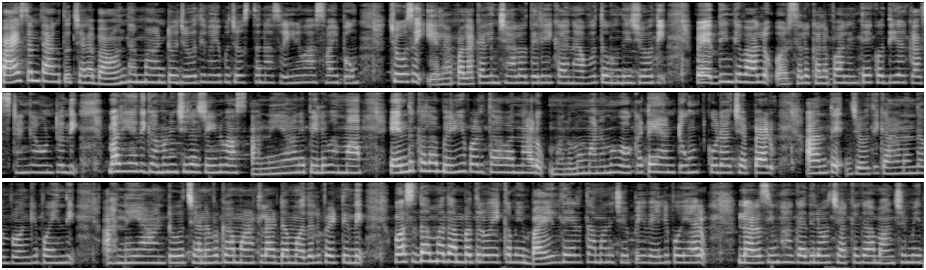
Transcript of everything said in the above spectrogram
పాయసం తాగుతూ చాలా బాగుందమ్మా అంటూ జ్యోతి వైపు చూస్తున్న శ్రీనివాస్ వైపు చూసి ఎలా పలకరించాలో తెలియక నవ్వుతూ ఉంది జ్యోతి. పెద్దింటి వాళ్ళు వరుసలు కలపాలంటే కొద్దిగా కష్టంగా ఉంటుంది. మరి అది గమనించిన శ్రీనివాస్ అన్నయ్య అని పిలువమ్మా. ఎందుకలా పడతావన్నాడు మనము మనము ఒకటే అంటూ కూడా చెప్పాడు. అంతే జ్యోతికి ఆనందం పొంగిపోయింది. అన్నయ్య అంటూ చనువుగా మాట్లాడడం మొదలుపెట్టింది. వసుదమ్మ దంపతులు ఇక మేము బయలుదేరతామని చెప్పి వెళ్ళిపోయారు. నరసింహ గదిలో చక్కగా మంచం మీద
